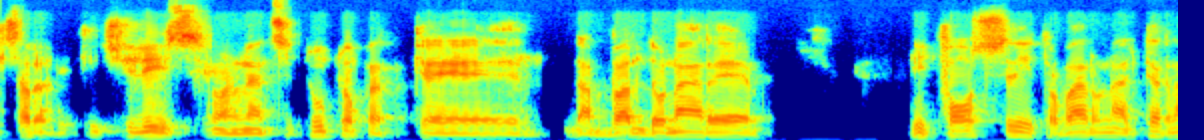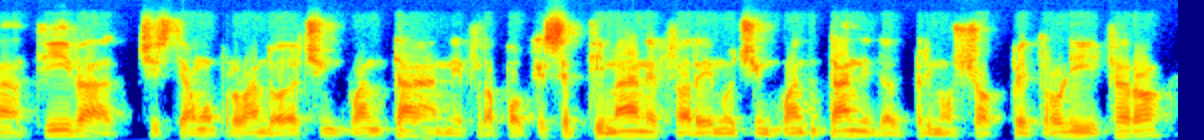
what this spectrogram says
sarà difficilissimo, innanzitutto perché abbandonare i fossili, trovare un'alternativa, ci stiamo provando da 50 anni, fra poche settimane faremo 50 anni dal primo shock petrolifero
